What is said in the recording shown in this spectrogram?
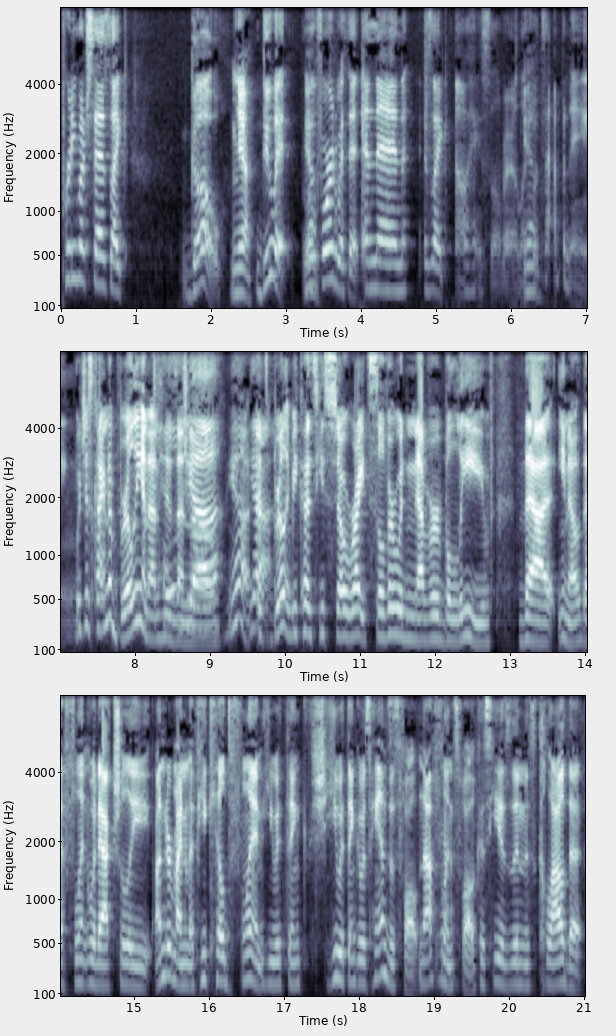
pretty much says like, "Go, Yeah. do it, Yeah. move forward with it," and then it's like, "Oh, hey, Silver, like, Yeah. what's happening?" Which is kind of brilliant on his end, ya. though. Yeah, Yeah. it's brilliant because he's so right. Silver would never believe that you know that Flint would actually undermine him. If he killed Flint, he would think he would think it was Hands's fault, not Flint's fault, because he is in this cloud that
